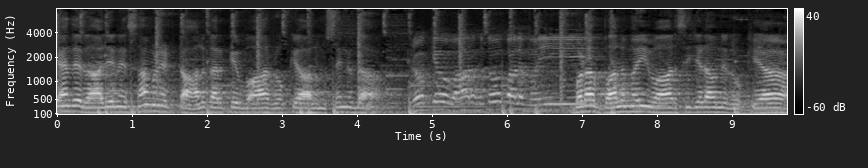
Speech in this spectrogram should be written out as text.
ਕਹਿੰਦੇ ਰਾਜੇ ਨੇ ਸਾਹਮਣੇ ਢਾਲ ਕਰਕੇ ਵਾਰ ਰੋਕਿਆ ਆਲਮ ਸਿੰਘ ਦਾ। ਰੋਕਿਓ ਵਾਰ ਹੁਤੋ ਬਲਮਈ। ਬੜਾ ਬਲਮਈ ਵਾਰ ਸੀ ਜਿਹੜਾ ਉਹਨੇ ਰੋਕਿਆ।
